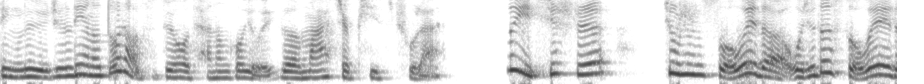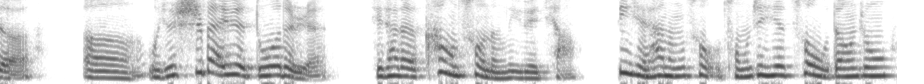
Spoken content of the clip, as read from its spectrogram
定律，就是练了多少次，最后才能够有一个 masterpiece 出来。所以其实就是所谓的，我觉得所谓的，嗯，我觉得失败越多的人，其实他的抗挫能力越强，并且他能从从这些错误当中、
